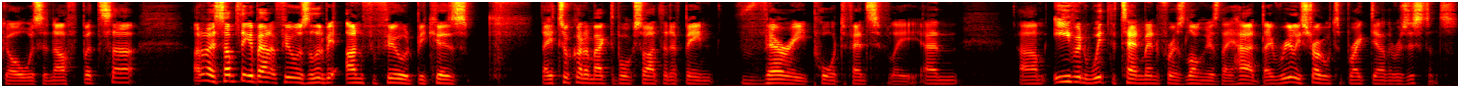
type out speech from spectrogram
goal was enough. But uh, I don't know, something about it feels a little bit unfulfilled because they took on a Magdeburg side that have been very poor defensively, and um, even with the 10 men for as long as they had, they really struggled to break down the resistance.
